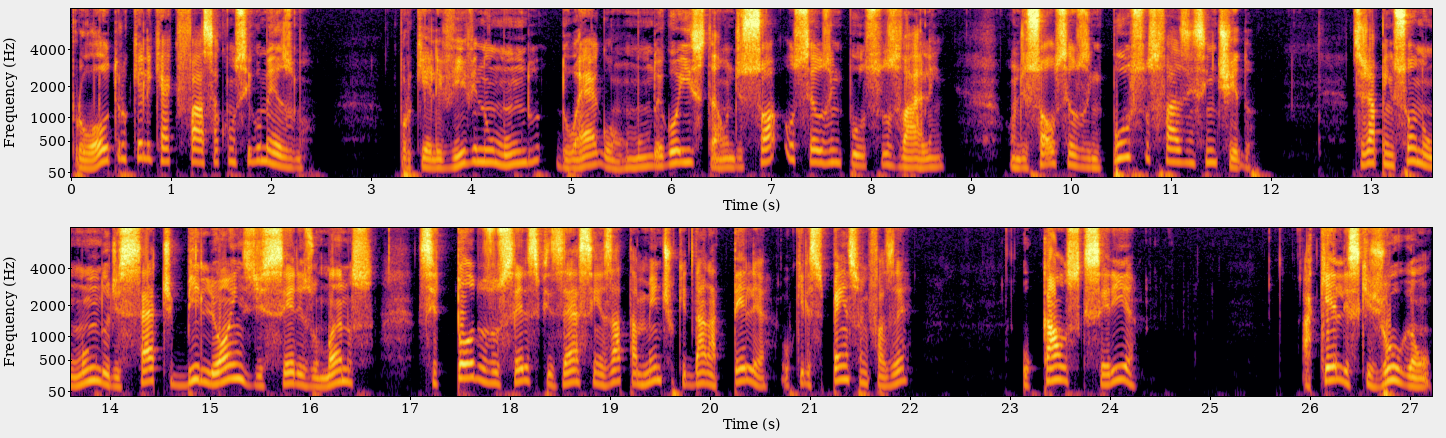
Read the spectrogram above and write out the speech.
para o outro o que ele quer que faça consigo mesmo, porque ele vive num mundo do ego, um mundo egoísta, onde só os seus impulsos valem, onde só os seus impulsos fazem sentido. Você já pensou num mundo de 7 bilhões de seres humanos? Se todos os seres fizessem exatamente o que dá na telha, o que eles pensam em fazer? O caos que seria? Aqueles que julgam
